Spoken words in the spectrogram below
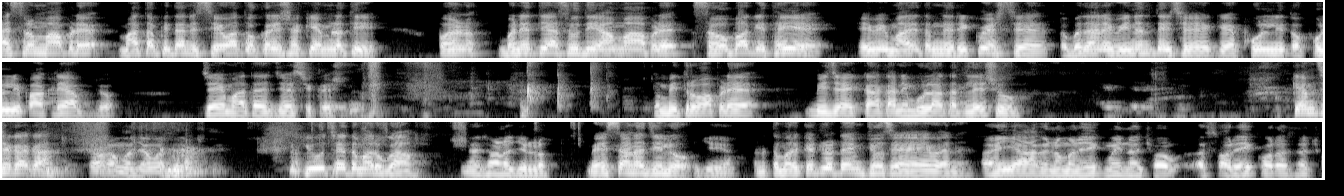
આશ્રમમાં આપણે માતા પિતાની સેવા તો કરી શકીએ એમ નથી, પણ બને ત્યાં સુધી આમાં આપણે સહભાગી થઈએ એવી મારી તમને રિક્વેસ્ટ છે. તો બધાને વિનંતી છે કે ફૂલની તો ફૂલની પાખડી આપજો. જય માતા જય શ્રી કૃષ્ણ. તો મિત્રો, આપણે બીજા એક કાકાની મુલાકાત લઈશું. કેમ છે કાકા? સારા મજામાં છે. કયું છે તમારું ગામ? મહેસાણા જિલ્લો. મહેસાણા જિલ્લો? જી અને તમારે કેટલો ટાઈમ થયો છે અહીંયા આવ્યા અહીંયા આવીને મને એક મહિના છ સોરી એક વર્ષ ને છ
